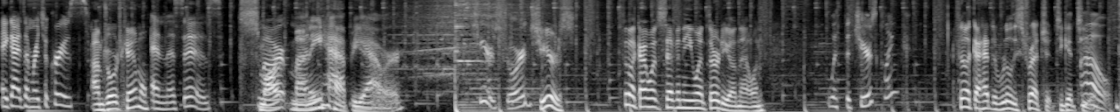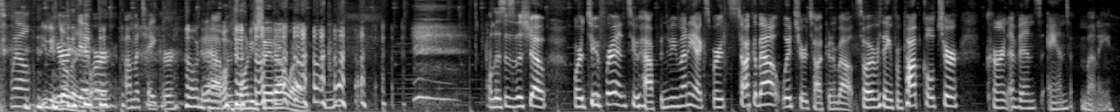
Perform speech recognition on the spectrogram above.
Hey guys, I'm Rachel Cruze, I'm George Kamel. and this is Smart Money Happy Hour. Cheers, George. Cheers. I feel like I went 70, you went 30 on that one. With the cheers clink? I feel like I had to really stretch it to get to you. Oh, well, You didn't you're go a very far. I'm a taker. Oh, It no. happens. Why don't you say it out loud? Well, this is the show where two friends who happen to be money experts talk about what you're talking about. So everything from pop culture, current events, and money.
